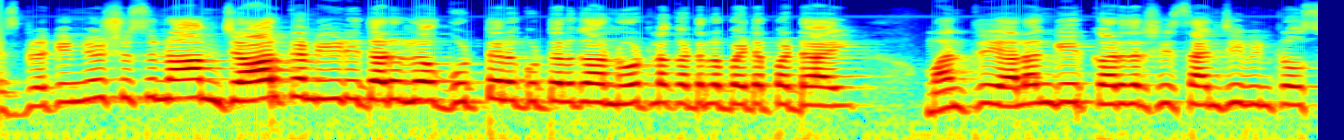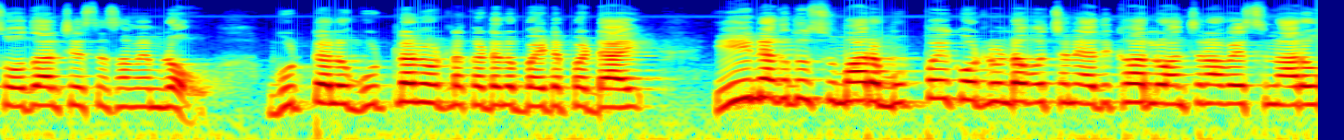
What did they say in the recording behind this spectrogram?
ఎస్ బ్రేకింగ్ న్యూస్ చూస్తున్నాం. జార్ఖండ్ ఈడీ దడులో గుట్టలు గుట్టలుగా నోట్ల కట్టలు బయటపడ్డాయి. మంత్రి అలంగీర్ కార్యదర్శి సంజీవ్ ఇంట్లో సోదాలు చేసిన సమయంలో గుట్టలు గుట్ల నోట్ల కట్టలు బయటపడ్డాయి. ఈ నగదు సుమారు ముప్పై కోట్లు ఉండవచ్చని అధికారులు అంచనా వేస్తున్నారు.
